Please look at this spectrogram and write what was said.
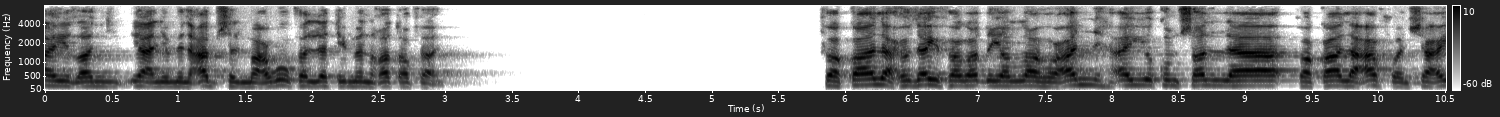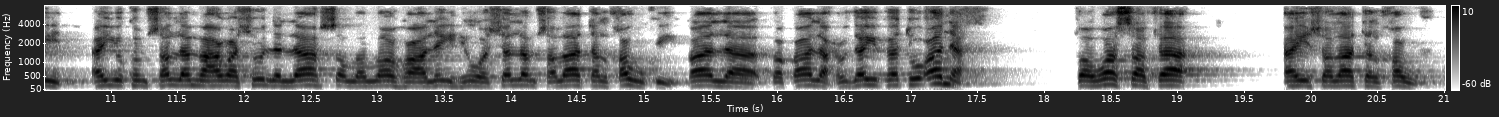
أيضا يعني من عبس المعروفة التي من غطفان. فقال حذيفة رضي الله عنه أيكم صلى؟ فقال عفوا سعيد. أيكم صلى مع رسول الله صلى الله عليه وسلم صلاة الخوف؟ قال فقال حذيفة أنا. فوصف أي صلاة الخوف.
